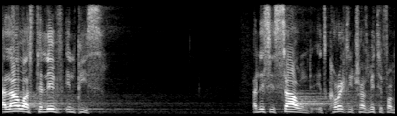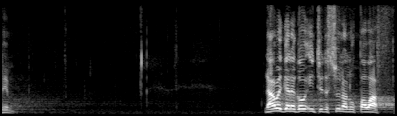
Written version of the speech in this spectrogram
allow us to live in peace. And this is sound, it's correctly transmitted from him. Now we're going to go into the Sunnah al Tawaf.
